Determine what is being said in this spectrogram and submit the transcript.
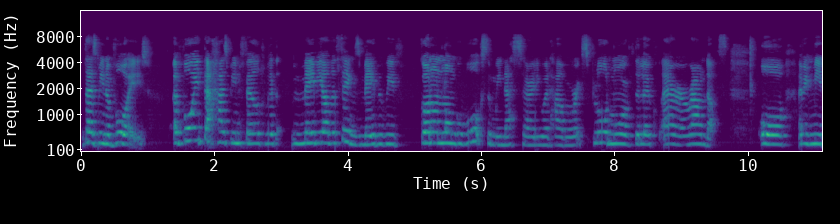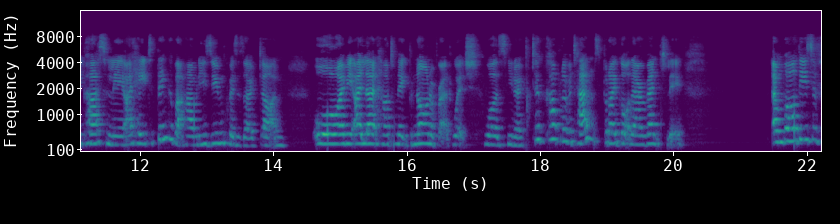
there's been a void, a void that has been filled with maybe other things. Maybe we've gone on longer walks than we necessarily would have, or explored more of the local area around us. Or, I mean, me personally, I hate to think about how many Zoom quizzes I've done, Or, I mean, I learned how to make banana bread, which was, you know, took a couple of attempts, but I got there eventually. And while these have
